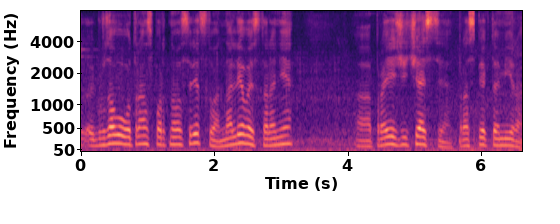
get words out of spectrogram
грузового транспортного средства на левой стороне а, проезжей части проспекта Мира.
